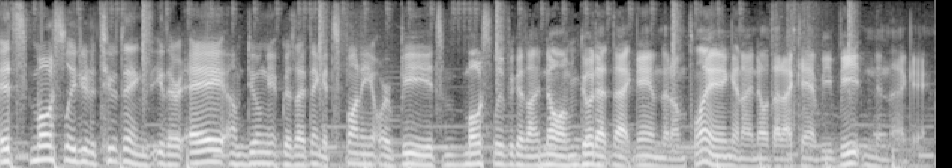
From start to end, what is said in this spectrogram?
it's mostly due to two things. Either A, I'm doing it because I think it's funny, or B, it's mostly because I know I'm good at that game that I'm playing and I know that I can't be beaten in that game.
